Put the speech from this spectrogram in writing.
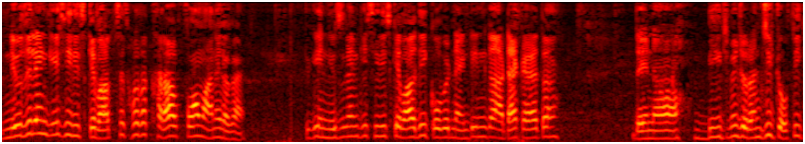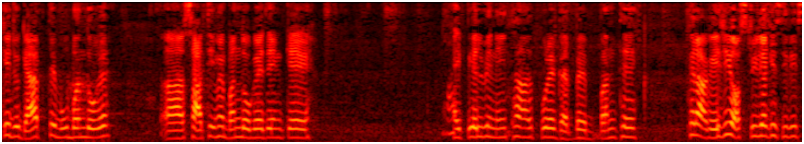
न्यूजीलैंड की सीरीज़ के बाद से थोड़ा सा खराब फॉर्म आने लगा है। क्योंकि न्यूजीलैंड की सीरीज़ के बाद ही कोविड नाइन्टीन का अटैक आया था। देन बीच में जो रणजी ट्रॉफी के जो गैप थे वो बंद हो गए। साथ ही में बंद हो गए थे इनके। आईपीएल भी नहीं था, पूरे घर पे बंद थे। फिर आ गई जी ऑस्ट्रेलिया की सीरीज़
